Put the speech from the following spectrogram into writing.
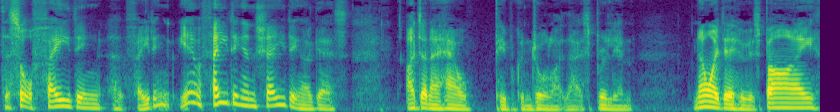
The sort of fading, uh, fading, yeah, fading and shading, I guess. I don't know how people can draw like that. It's brilliant. No idea who it's by,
